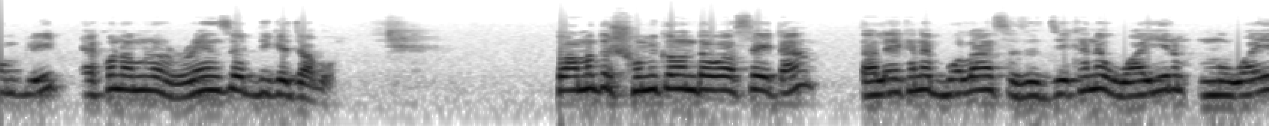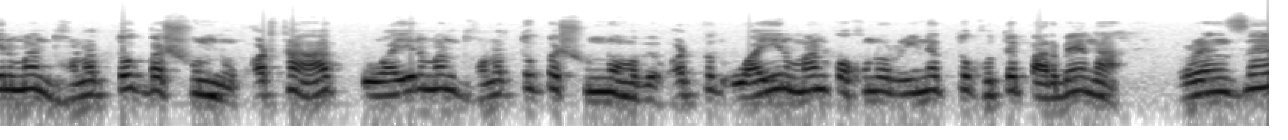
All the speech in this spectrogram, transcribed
কমপ্লিট এখন আমরা রেঞ্জের দিকে যাব। তো আমাদের সমীকরণ দেওয়া আছে এটা। তাহলে এখানে বলা আছে যে যেখানে ওয়াই এর ওয়াই এর মান ধনাত্মক বা শূন্য, অর্থাৎ ওয়াই এর মান ধনাত্মক বা শূন্য হবে, অর্থাৎ ওয়াই এর মান কখনো ঋণাত্মক হতে পারবে না। রেঞ্জে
